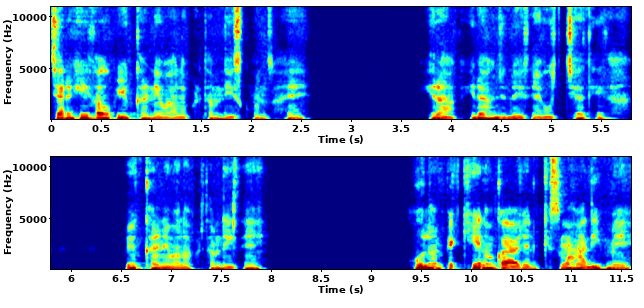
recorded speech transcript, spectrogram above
चरखे का उपयोग करने वाला प्रथम देश कौन सा है? इराक। इराक जो देश है, वो चरखे का उपयोग करने वाला प्रथम देश है। ओलंपिक खेलों का आयोजन किस महाद्वीप में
